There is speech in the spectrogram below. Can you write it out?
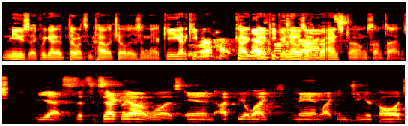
music, we got to throw in some Tyler Childers in there. You got to keep your, got to keep your nose on the grindstone sometimes. Yes, that's exactly how it was. And I feel like, man, like in junior college,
